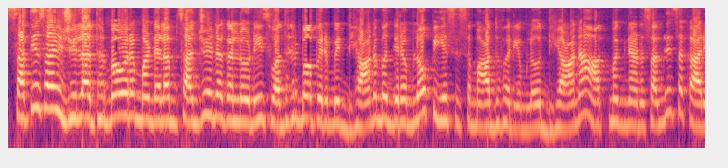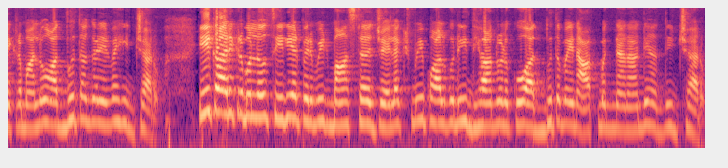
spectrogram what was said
సత్యసాయి జిల్లా ధర్మవరం మండలం సంజయ్ నగర్లోని స్వధర్మ పిరమిడ్ ధ్యాన మందిరంలో పిఎస్ఎస్ఎం ఆధ్వర్యంలో ధ్యాన ఆత్మజ్ఞాన సందేశ కార్యక్రమాలను అద్భుతంగా నిర్వహించారు. ఈ కార్యక్రమంలో సీనియర్ పిరమిడ్ మాస్టర్ జయలక్ష్మి పాల్గొని ధ్యానులకు అద్భుతమైన ఆత్మజ్ఞానాన్ని అందించారు.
